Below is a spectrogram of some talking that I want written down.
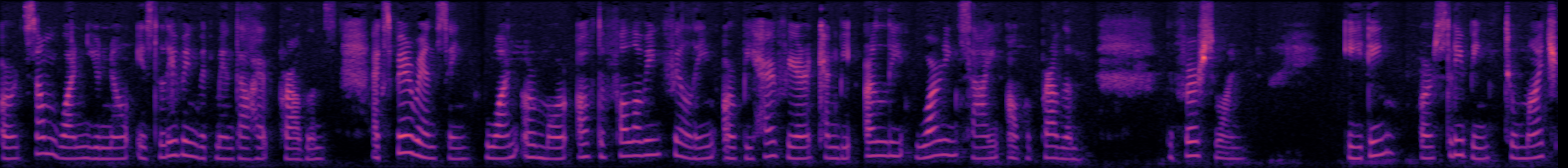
or someone you know is living with mental health problems. Experiencing one or more of the following feeling or behavior can be early warning sign of a problem. The first one, eating or sleeping too much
